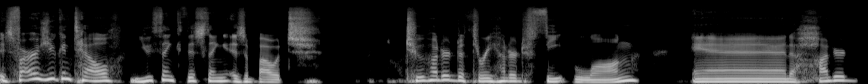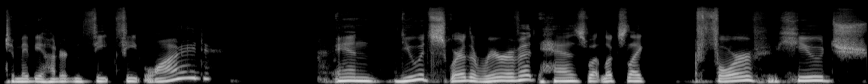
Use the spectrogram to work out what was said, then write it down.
As far as you can tell, you think this thing is about 200 to 300 feet long and 100 to maybe 100 feet feet wide. And you would swear the rear of it has what looks like four huge.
